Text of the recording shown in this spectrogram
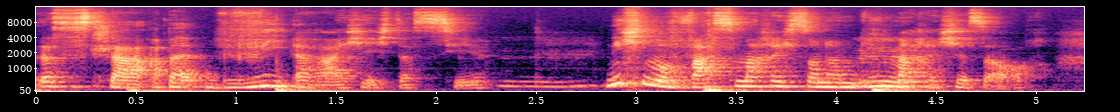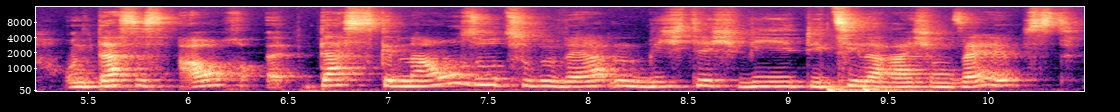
das ist klar, aber wie erreiche ich das Ziel? Mhm. Nicht nur, was mache ich, sondern wie mhm. mache ich es auch? Und das ist auch, äh, das genauso zu bewerten, wichtig wie die Zielerreichung selbst.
